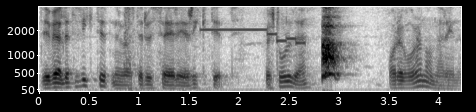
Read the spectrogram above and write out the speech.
Det är väldigt viktigt nu att det du säger är riktigt. Förstår du det? Har det varit någon här inne?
